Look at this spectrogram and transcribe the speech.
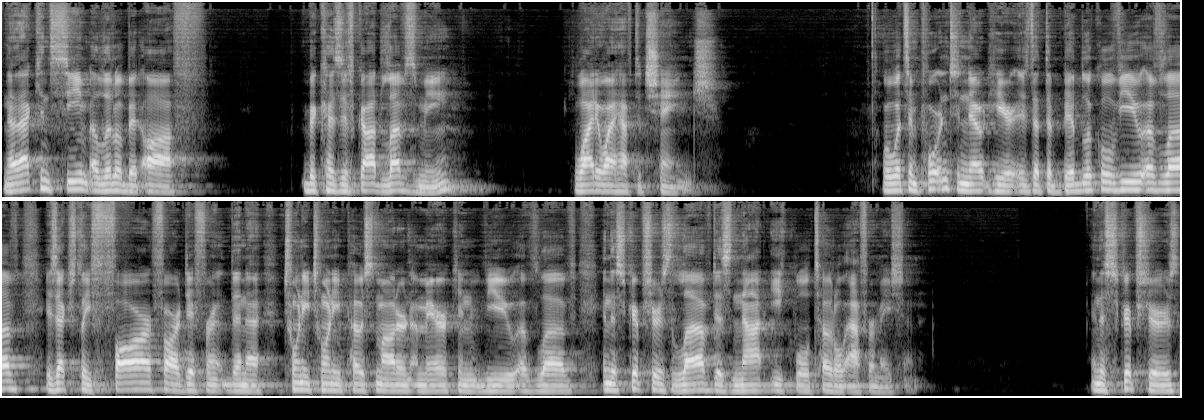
Now, that can seem a little bit off because if God loves me, why do I have to change? Well, what's important to note here is that the biblical view of love is actually far, far different than a 2020 postmodern American view of love. In the scriptures, love does not equal total affirmation. In the scriptures,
